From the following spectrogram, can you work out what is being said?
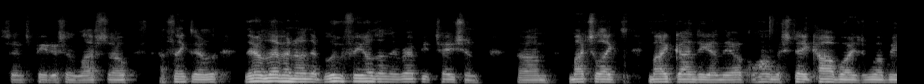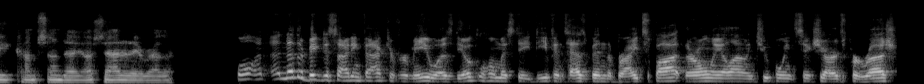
since Petersen left. So I think they're they're living on the blue field and the reputation um, much like Mike Gundy and the Oklahoma State Cowboys will be come Sunday or Saturday, rather. Well, another big deciding factor for me was the Oklahoma State defense has been the bright spot. They're only allowing 2.6 yards per rush.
